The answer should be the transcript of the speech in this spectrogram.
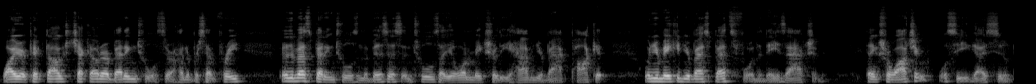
While you're at Pick Dawgz, check out our betting tools. They're 100% free. They're the best betting tools in the business and tools that you'll want to make sure that you have in your back pocket when you're making your best bets for the day's action. Thanks for watching. We'll see you guys soon.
